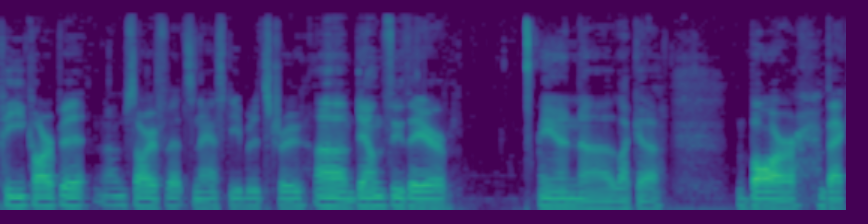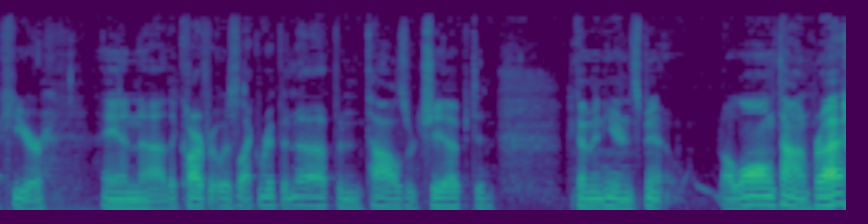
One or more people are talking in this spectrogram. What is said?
pea carpet. I'm sorry if that's nasty, but it's true. Um, down through there, and uh, like a bar back here, and uh, the carpet was like ripping up, and tiles were chipped, and come in here and spent a long time, right?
